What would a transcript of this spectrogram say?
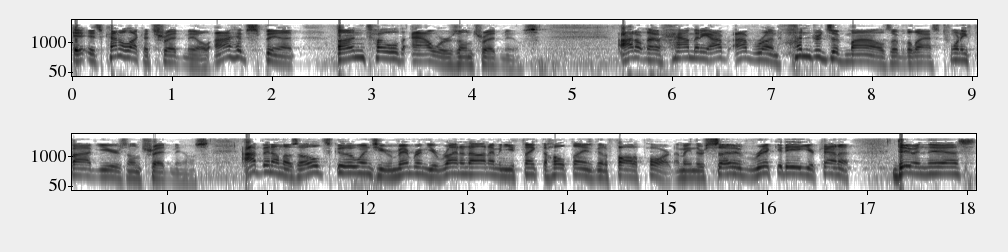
It's kind of like a treadmill. I have spent untold hours on treadmills. I don't know how many, I've, I've run hundreds of miles over the last 25 years on treadmills. I've been on those old school ones. You remember them, you're running on them, and you think the whole thing's going to fall apart. I mean, they're so rickety, you're kind of doing this.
